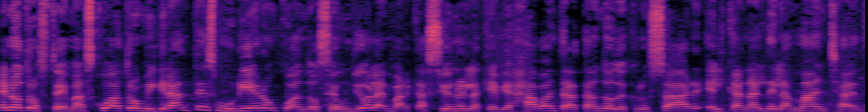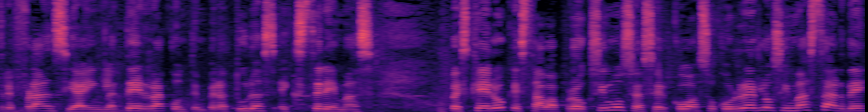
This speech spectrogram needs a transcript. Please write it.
En otros temas, cuatro migrantes murieron cuando se hundió la embarcación en la que viajaban tratando de cruzar el Canal de la Mancha entre Francia e Inglaterra con temperaturas extremas. Un pesquero que estaba próximo se acercó a socorrerlos y más tarde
